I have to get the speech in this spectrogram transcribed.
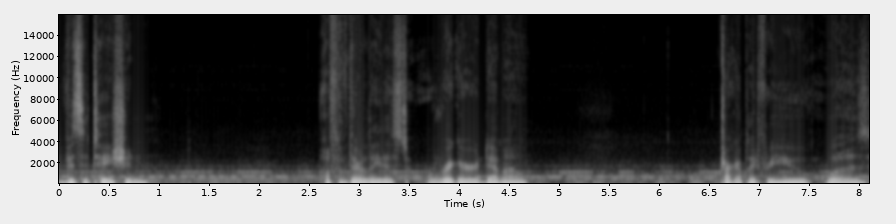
Visitation off of their latest Rigor demo. The track I played for you was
